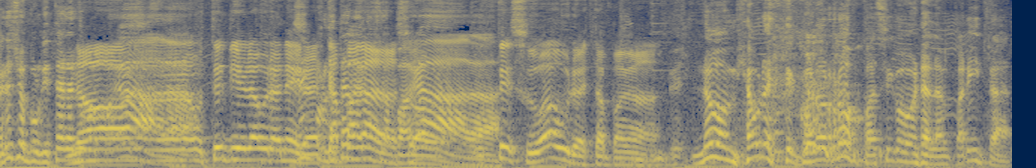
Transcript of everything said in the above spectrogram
Pero eso es porque está la No, luz no, apagada. no, no, usted tiene la aura negra. Es porque Está está la apagada. su. Usted, su aura está apagada. No, mi aura es de color rojo, así como una lamparita.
